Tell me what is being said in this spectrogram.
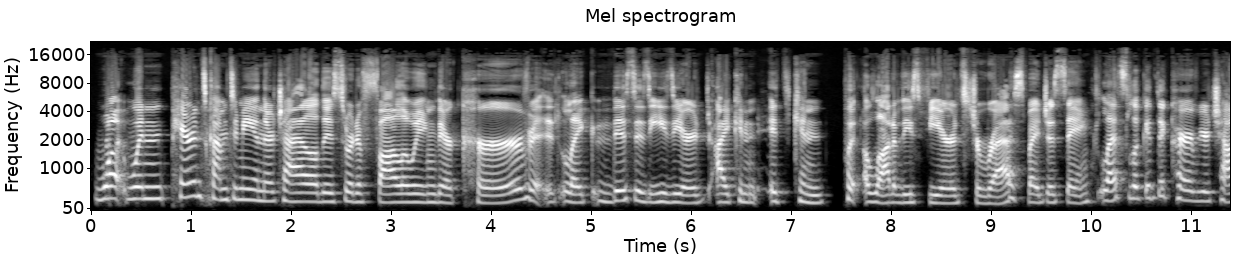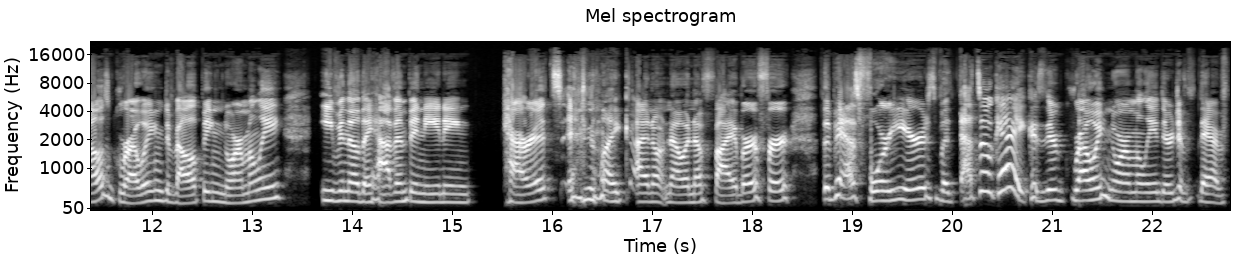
what when parents come to me and their child is sort of following their curve, it, like this is easier. I can it can put a lot of these fears to rest by just saying, let's look at the curve. Your child's growing, developing normally, even though they haven't been eating carrots and like I don't know enough fiber for the past 4 years but that's okay cuz they're growing normally they're they have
